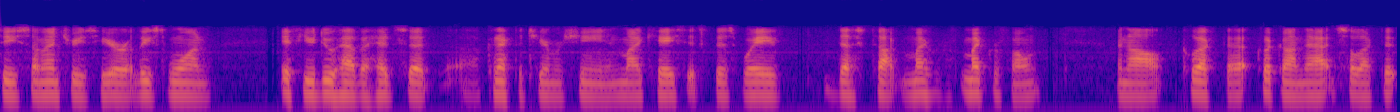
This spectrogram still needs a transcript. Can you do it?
see some entries here, at least one, if you do have a headset uh, connected to your machine. In my case, it's this Wave desktop microphone, and I'll that, click on that, select it,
